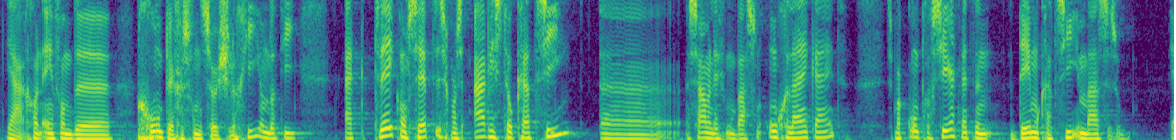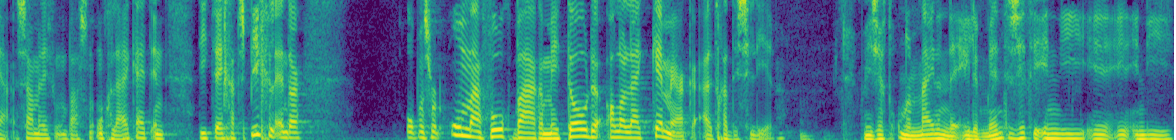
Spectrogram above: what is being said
ja, gewoon een van de grondleggers van de sociologie. Omdat hij eigenlijk twee concepten, zeg maar, is aristocratie, eh, een samenleving op basis van ongelijkheid, zeg maar, contrasteert met een democratie in basis op ja, een samenleving op basis van ongelijkheid. En die twee gaat spiegelen en daar op een soort onnavolgbare methode allerlei kenmerken uit gaat distilleren. Maar je zegt ondermijnende elementen zitten in die, in, in die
